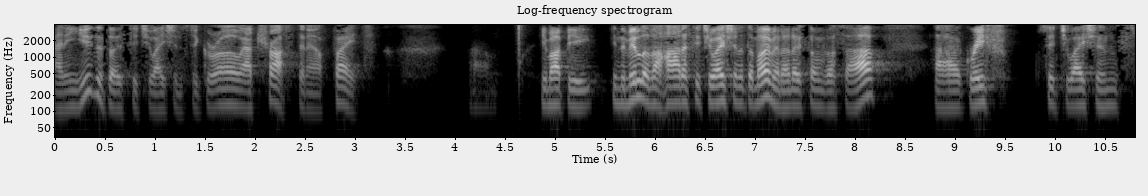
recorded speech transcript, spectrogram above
and he uses those situations to grow our trust and our faith. Um, you might be in the middle of a harder situation at the moment. I know some of us are. Uh, grief situations,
